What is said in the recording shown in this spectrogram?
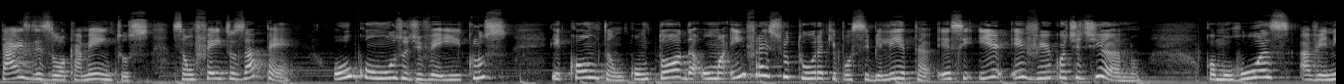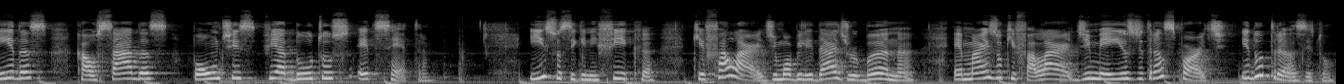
Tais deslocamentos são feitos a pé ou com uso de veículos e contam com toda uma infraestrutura que possibilita esse ir e vir cotidiano, como ruas, avenidas, calçadas, pontes, viadutos, etc. Isso significa que falar de mobilidade urbana é mais do que falar de meios de transporte e do trânsito.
